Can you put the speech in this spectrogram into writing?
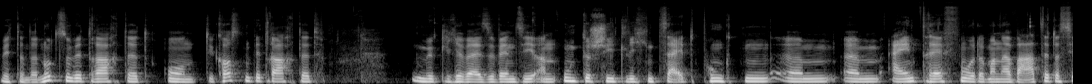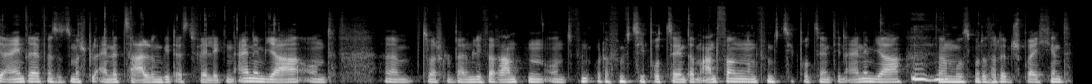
wird dann der Nutzen betrachtet und die Kosten betrachtet. Möglicherweise, wenn sie an unterschiedlichen Zeitpunkten ähm, ähm, eintreffen oder man erwartet, dass sie eintreffen. Also zum Beispiel eine Zahlung wird erst fällig in einem Jahr und ähm, zum Beispiel beim Lieferanten und oder 50 Prozent am Anfang und 50 Prozent in einem Jahr, mhm. dann muss man das halt entsprechend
